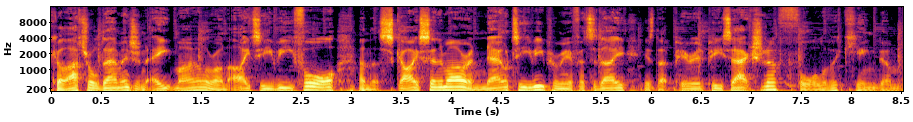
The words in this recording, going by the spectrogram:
Collateral Damage and 8 Mile are on ITV4, and the Sky Cinema and Now TV premiere for today is that period piece actioner Fall of a Kingdom.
